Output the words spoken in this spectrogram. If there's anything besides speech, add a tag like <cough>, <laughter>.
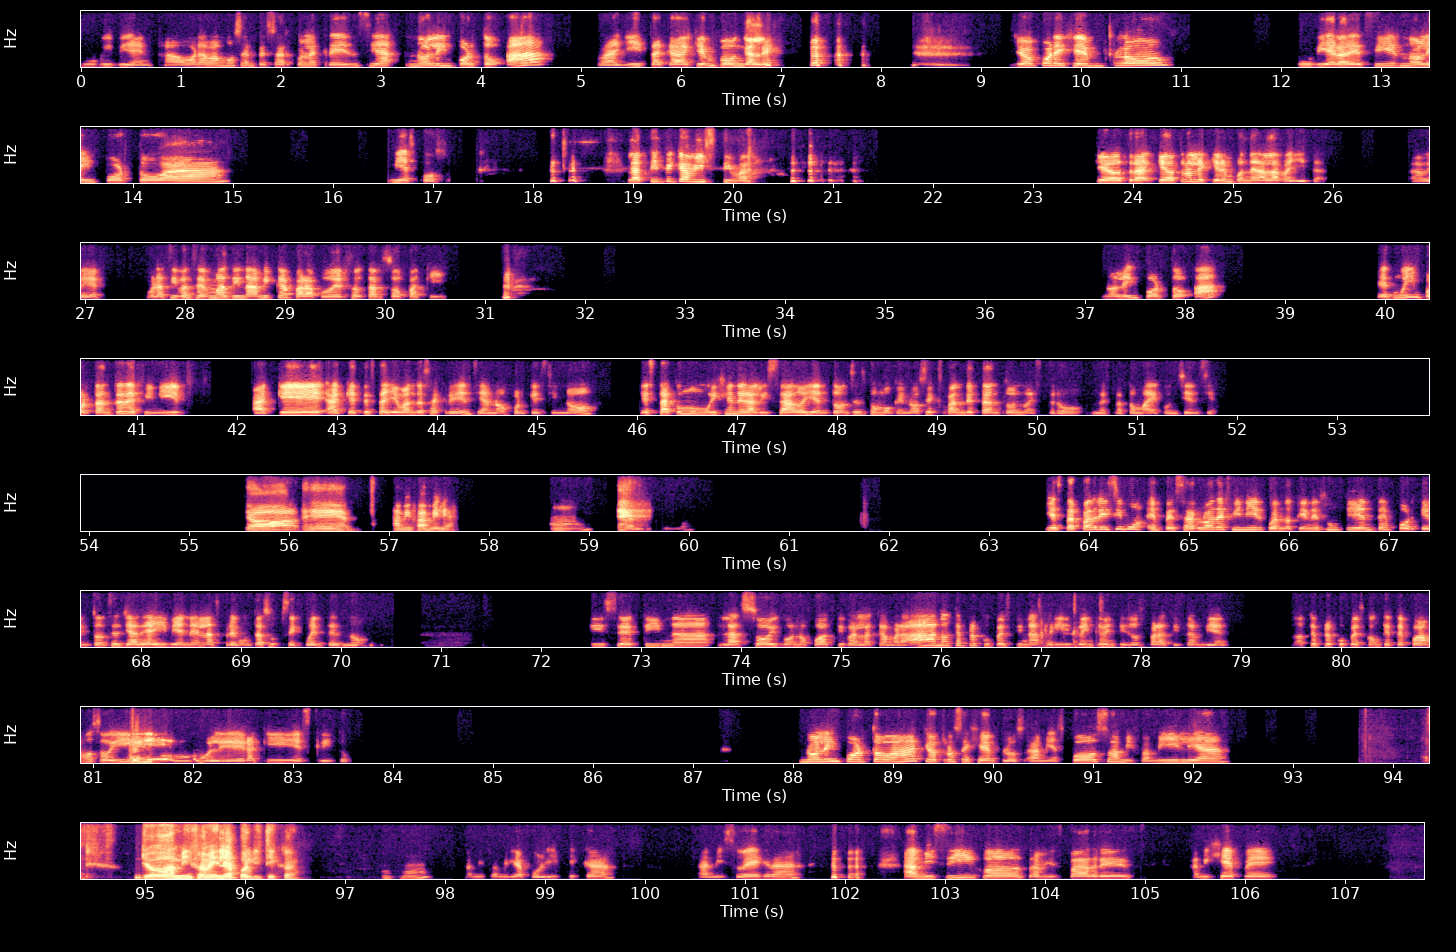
Muy bien, ahora vamos a empezar con la creencia, no le importó a rayita, cada quien póngale. <laughs> Yo, por ejemplo, pudiera decir, no le importó a mi esposo. <laughs> la típica víctima. <laughs> ¿Qué, otra, ¿Qué otro le quieren poner a la rayita? A ver. Ahora sí va a ser más dinámica para poder soltar sopa aquí. no le importó a. Es muy importante definir a qué, a qué te está llevando esa creencia, ¿no? Porque si no, está como muy generalizado y entonces como que no se expande tanto nuestro, nuestra toma de conciencia. Yo, eh, a mi familia. Mm, y está padrísimo empezarlo a definir cuando tienes un cliente porque entonces ya de ahí vienen las preguntas subsecuentes, ¿no? Dice Tina, las oigo, no puedo activar la cámara. Ah, no te preocupes, Tina, feliz 2022 para ti también. No te preocupes con que te podamos oír o leer aquí escrito. No le importó a qué otros ejemplos, a mi esposo, a mi familia. Yo a mi familia política. A mi familia política, a mi suegra, <laughs> a mis hijos, a mis padres, a mi jefe.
